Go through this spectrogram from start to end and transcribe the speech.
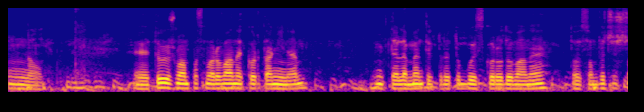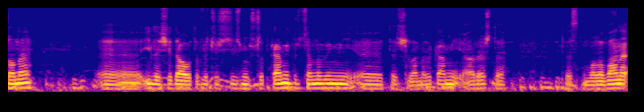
No. E, Tu już mam posmarowane kortaninem. Te elementy, które tu były skorodowane, to są wyczyszczone. E, ile się dało, to wyczyściliśmy szczotkami drucianowymi, e, też lamelkami, a resztę to jest pomalowane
